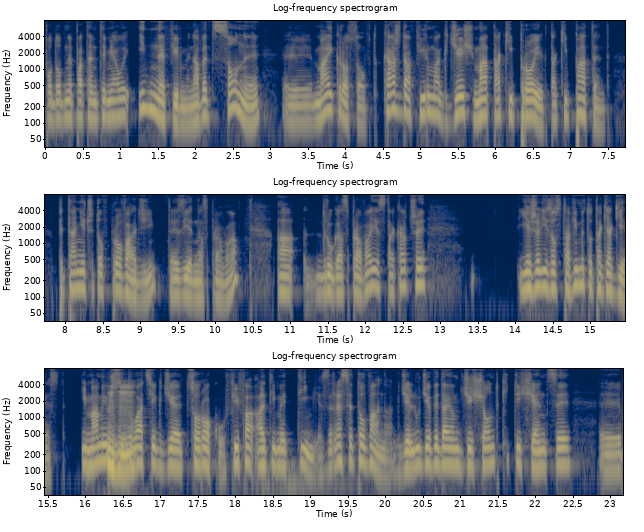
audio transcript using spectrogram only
podobne patenty miały inne firmy, nawet Sony, Microsoft. Każda firma gdzieś ma taki projekt, taki patent. Pytanie, czy to wprowadzi, to jest jedna sprawa. A druga sprawa jest taka, czy jeżeli zostawimy to tak, jak jest i mamy już Mhm. sytuację, gdzie co roku FIFA Ultimate Team jest resetowana, gdzie ludzie wydają dziesiątki tysięcy y,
